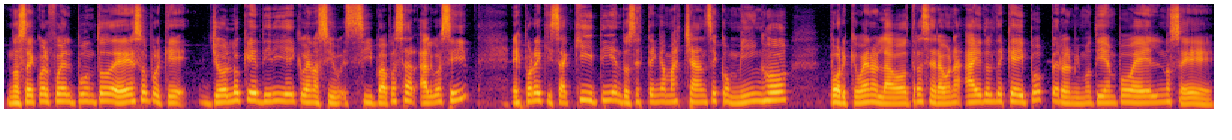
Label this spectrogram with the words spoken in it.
no sé cuál fue el punto de eso, porque yo lo que diría, y que bueno, si, si va a pasar algo así, es porque quizá Kitty entonces tenga más chance con Minho, porque bueno, la otra será una idol de K-pop, pero al mismo tiempo él, no sé,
